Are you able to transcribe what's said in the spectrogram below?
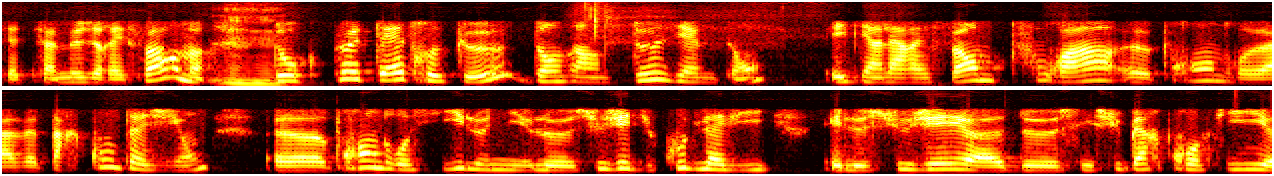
cette fameuse réforme. Mmh Donc peut-être que dans un deuxième temps, eh bien la réforme pourra euh, prendre euh, par contagion, euh, prendre aussi le, le, sujet du coût de la vie et le sujet de ces super profits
